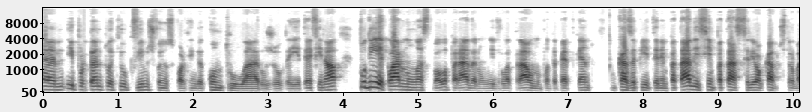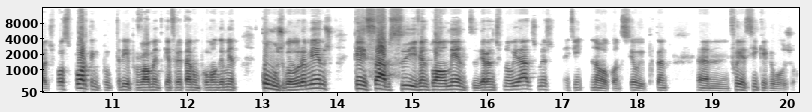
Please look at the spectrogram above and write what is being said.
Um, e, portanto, aquilo que vimos foi um Sporting a controlar o jogo daí até a final. Podia, claro, num lance de bola parada, num livre lateral, num pontapé de canto, o Casa Pia ter empatado, e se empatasse seria ao cabo dos trabalhos para o Sporting, porque teria provavelmente que enfrentar um prolongamento com um jogador a menos. Quem sabe se, eventualmente, grandes penalidades, mas, enfim, não aconteceu e, portanto, um, foi assim que acabou o jogo.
